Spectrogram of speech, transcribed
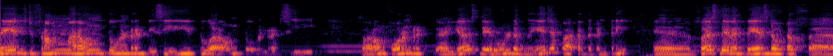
ranged from around 200 BCE to around 200 CE. So around 400 uh, years, they ruled a major part of the country. Uh, first, they were based out of uh,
